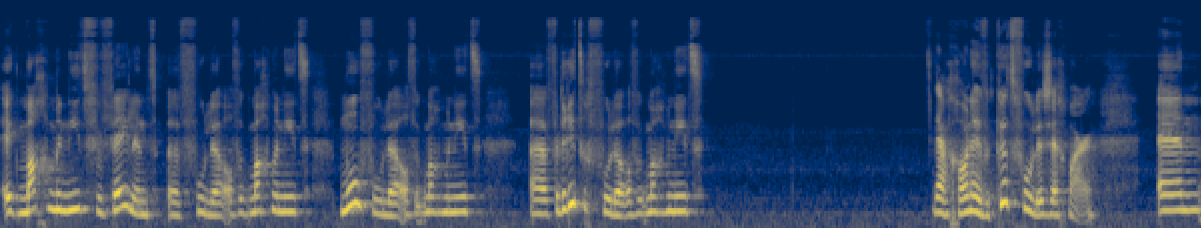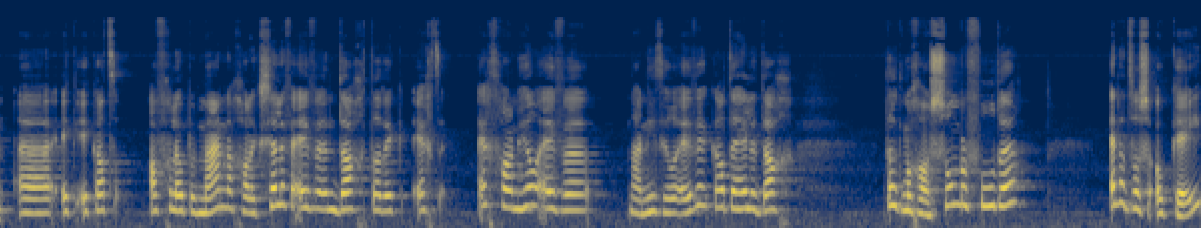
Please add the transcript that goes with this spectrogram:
Ik mag me niet vervelend uh, voelen, of ik mag me niet moe voelen, of ik mag me niet uh, verdrietig voelen, of ik mag me niet. Ja, gewoon even kut voelen, zeg maar. En uh, ik, ik had afgelopen maandag had ik zelf even een dag dat ik echt, echt gewoon heel even. Nou, niet heel even. Ik had de hele dag dat ik me gewoon somber voelde. En dat was oké.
